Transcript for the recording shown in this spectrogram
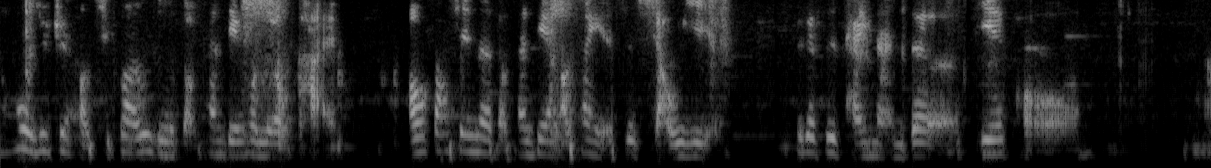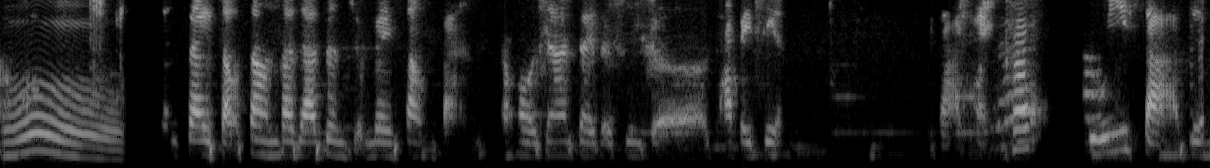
然后我就觉得好奇怪，为什么早餐店会没有开？然后发现那早餐店好像也是宵夜。这个是台南的街头哦。在早上大家正准备上班，然后现在在的是一个咖啡店，给大家看一下。卢伊莎就是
